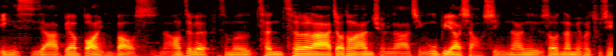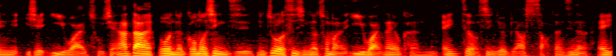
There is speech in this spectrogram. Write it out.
饮食啊，不要暴饮暴食。然后这个什么乘车啦、交通安全啦，请务必要小心。那有时候难免会出现一些意外出现。那当然，如果你的工作性质，你做的事情就充满了意外，那有可能哎，这种事情就比较少。但但是呢，哎，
